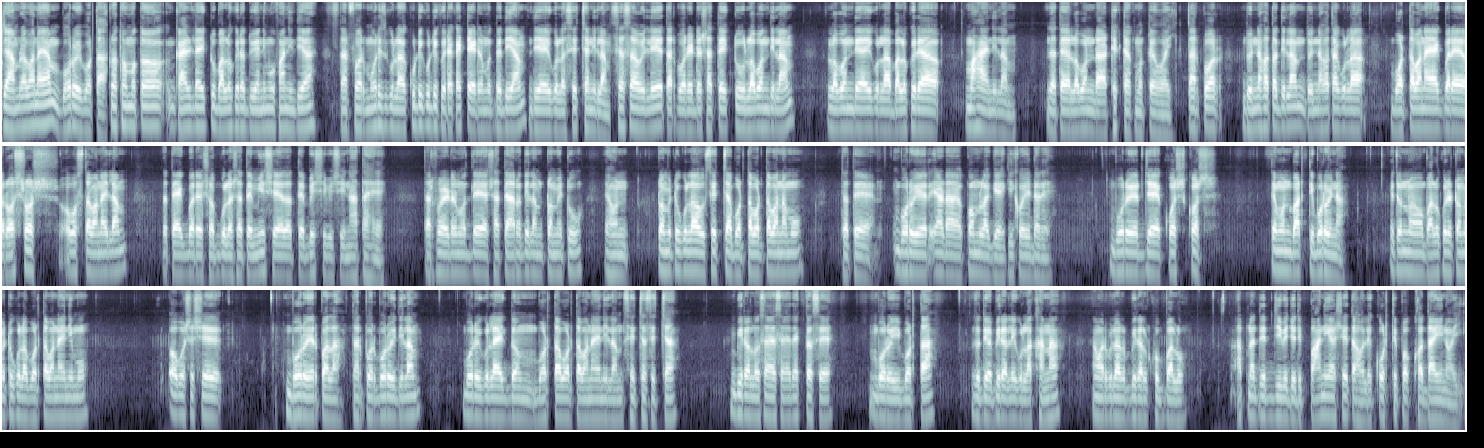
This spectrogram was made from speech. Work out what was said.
যে আমরা বানায়াম বড়ই ভর্তা প্রথমত গাইলটা একটু ভালো করে ধুয়ে নিমু পানি দিয়া, তারপর মরিচগুলা কুটি কুটি করে কাটতে এটার মধ্যে দিয়াম, দিয়ে এগুলা সেচ্চা নিলাম। সেচা হইলে তারপর এটার সাথে একটু লবণ দিলাম। লবণ দিয়ে এগুলা ভালো করে মাহায় নিলাম, যাতে লবণটা ঠিকঠাক মতো হয়। তারপর ধনিয়া পাতা দিলাম ধনিয়া পাতাগুলা ভর্তা বানায় একবারে রস রস অবস্থা বানাইলাম, যাতে একবারে সবগুলোর সাথে মিশে, যাতে বেশি বেশি না থাকে। তারপর এটার মধ্যে সাথে আরও দিলাম টমেটো। এখন টমেটোগুলাও সেচ্চা ভর্তা ভর্তা বানামু, যাতে বড়ইয়ের এডা কম লাগে কি কয় এডারে বড়ইয়ের যে কষ কষ তেমন বাড়তি বড়ই না। এজন্য ভালো করে টমেটোগুলা ভর্তা বানাই নিমু। অবশেষে বড়ইয়ের পালা, তারপর বড়ই দিলাম। বড়ইগুলা একদম ভর্তা ভর্তা বানায় নিলাম, স্বেচ্ছা সেচ্চা বিড়ালও ছায়া ছায়া দেখতাছে বড়ই ভর্তা। যদিও বিড়াল এগুলা খানা আমার বিড়াল বিড়াল খুব ভালো। আপনাদের জীবে যদি পানি আসে তাহলে কর্তৃপক্ষ দায়ী নয়।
